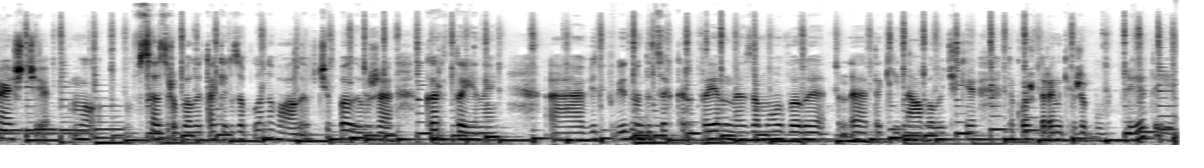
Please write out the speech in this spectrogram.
Нарешті ми все зробили так, як запланували. Вчепили вже картини. Е, Відповідно до цих картин замовили е, такі наволочки. Також в Даринки вже був плід, і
